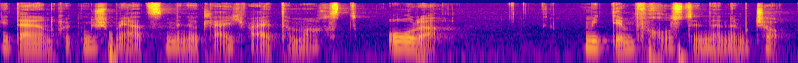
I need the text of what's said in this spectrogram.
mit deinen Rückenschmerzen, wenn du gleich weitermachst? Oder mit dem Frust in deinem Job,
